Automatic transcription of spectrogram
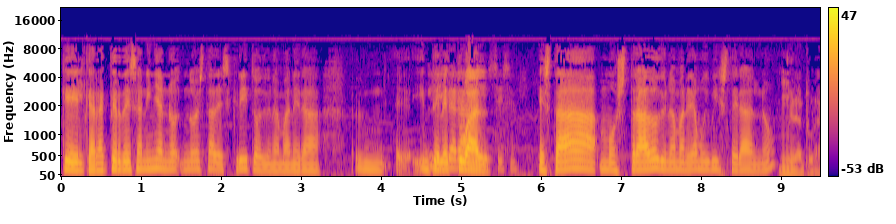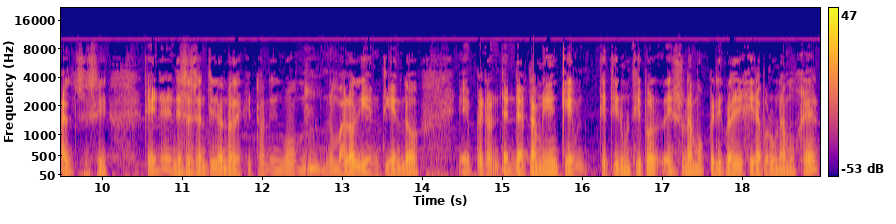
que el carácter de esa niña no, no está descrito de una manera mm, eh, intelectual. Literal, sí, sí. Está mostrado de una manera muy visceral, ¿no? Muy natural, sí, sí. Que en, en ese sentido no le quito ningún, ningún valor y entiendo Eh, pero entender también que, que tiene un tipo, es una película dirigida por una mujer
